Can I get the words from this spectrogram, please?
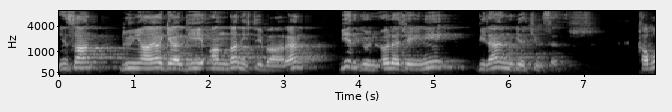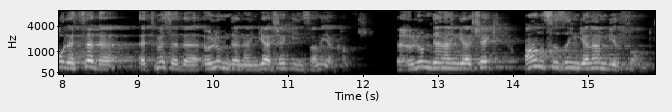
İnsan dünyaya geldiği andan itibaren bir gün öleceğini bilen bir kimsedir. Kabul etse de etmese de ölüm denen gerçek insanı yakalar. Ve ölüm denen gerçek ansızın gelen bir sondur.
